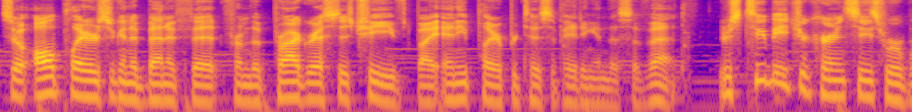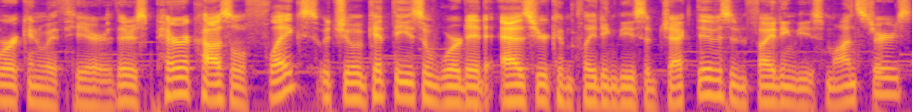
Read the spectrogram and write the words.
so all players are going to benefit from the progress achieved by any player participating in this event. There's two major currencies we're working with here. There's Paracausal Flakes, which you'll get these awarded as you're completing these objectives and fighting these monsters.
